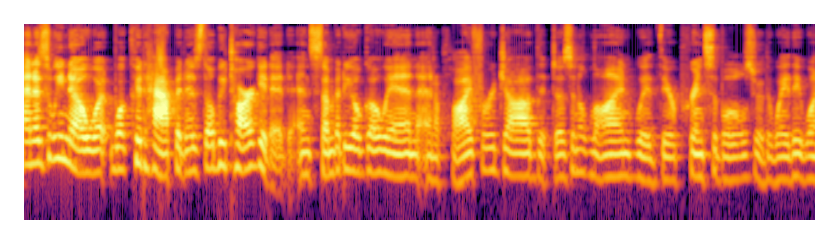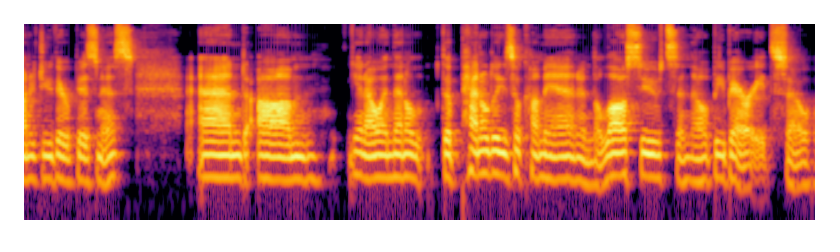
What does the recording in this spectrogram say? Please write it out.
And as we know, what, what could happen is they'll be targeted and somebody will go in and apply for a job that doesn't align with their principles or the way they want to do their business and um, you know, and then the penalties will come in and the lawsuits, and they'll be buried. So.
